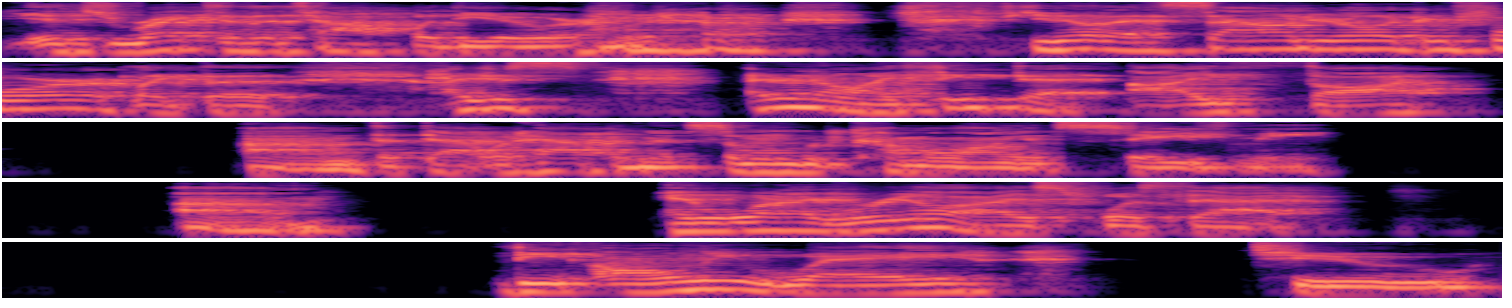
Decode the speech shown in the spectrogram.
it's right to the top with you or whatever. you know, that sound you're looking for. Like the, I just, I don't know. I think that I thought um, that that would happen, that someone would come along and save me. Um, and what I realized was that the only way to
